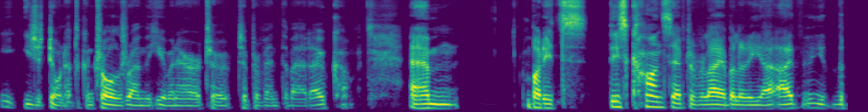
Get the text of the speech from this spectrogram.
you just don't have the controls around the human error to to prevent the bad outcome. Um, but it's this concept of reliability. I, I, the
